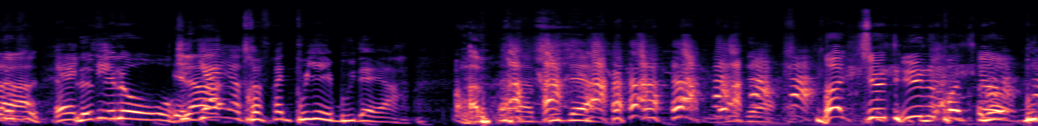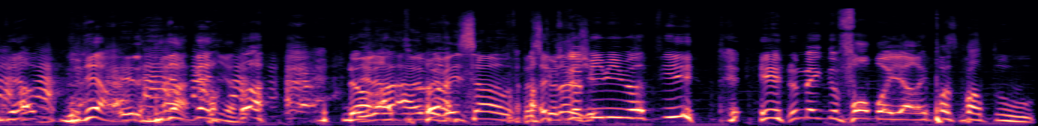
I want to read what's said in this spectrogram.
là, le- Eh, vélo. Qui gagne entre Fred Pouillet et Boudère Ah, Boudère. Boudère. Match nul parce que. Non, Boudère, Boudère, Boudère gagne. Non, Et là, ah, attends, mais Vincent, parce que là, Mimi Mati et le mec de Fort Boyard, il passe partout.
